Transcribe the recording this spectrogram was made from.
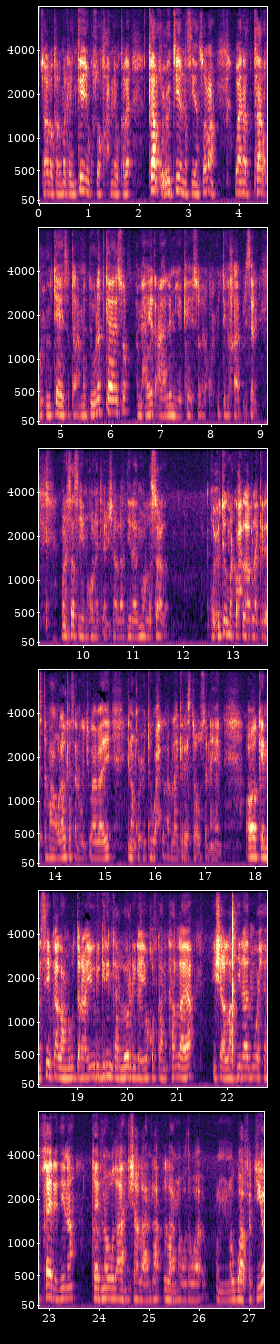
tusaale oo kale markaan kenya ku soo qaxnay oo kale kaar qaxootiyana siiyan sooma waa inaad kaar qaxooti haysato ama dowlad ka hayso ama hay'ad caalamiya ka hayso ee qaxootiga qaabilsane marka saas ayay noqonaysaa insha allah haddii laadmo la socda. Qaxootigu marka wax la apply gareysta maan walaalkaas aan uga jawaabayay inaan qaxootigu wax la apply gareysta uusan ahayn. Okay nasiibka allah nagu dara ayuu ri green card loo riga ayuu qofkaan ka hadlayaa insha allah haddii laadmo wixii khayr idiin ah khayr noo wada ah insha allah allah na wada waa na waafajiyo.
